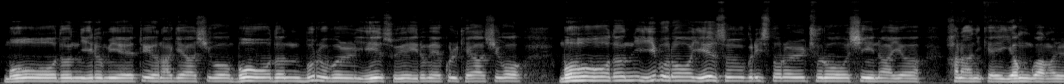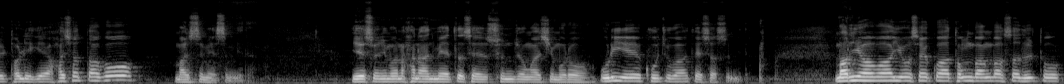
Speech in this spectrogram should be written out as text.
모든 이름 위에 뛰어나게 하시고 모든 무릎을 예수의 이름에 꿇게 하시고 모든 입으로 예수 그리스도를 주로 시인하여 하나님께 영광을 돌리게 하셨다고 말씀했습니다. 예수님은 하나님의 뜻에 순종하심으로 우리의 구주가 되셨습니다. 마리아와 요셉과 동방 박사들도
